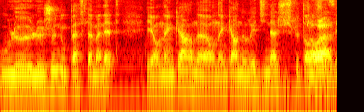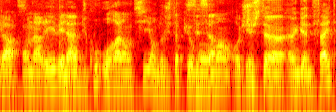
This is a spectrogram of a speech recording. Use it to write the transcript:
où le, le jeu nous passe la manette, et on incarne on incarnerait Dina juste le temps de voilà, séquence. on arrive et là du coup au ralenti on doit juste appuyer au bon moment juste un, un gunfight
